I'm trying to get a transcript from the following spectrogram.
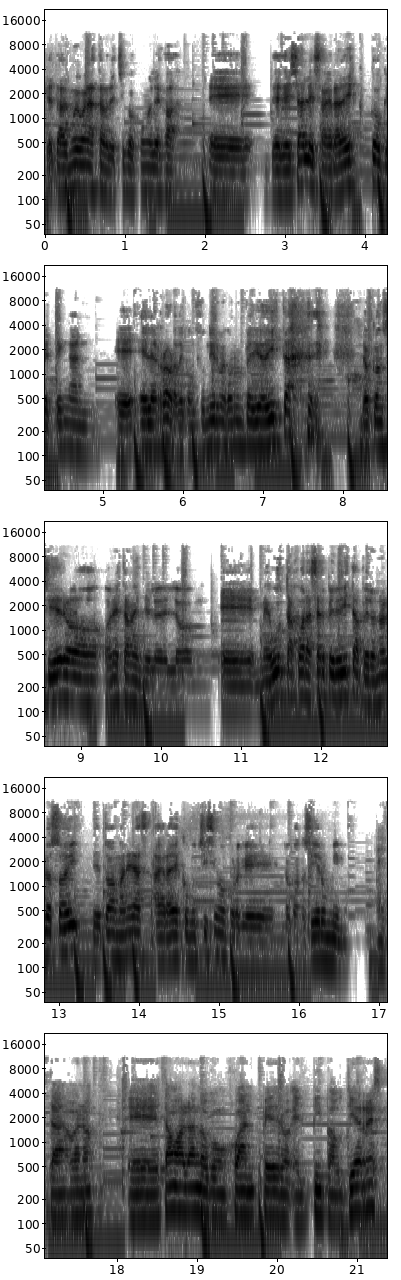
¿Qué tal? Muy buenas tardes, chicos. ¿Cómo les va? Eh, desde ya les agradezco que tengan eh, el error de confundirme con un periodista. lo considero, honestamente, eh, me gusta jugar a ser periodista, pero no lo soy. De todas maneras, agradezco muchísimo porque lo considero un mimo. Está, bueno. Estamos hablando con Juan Pedro El Pipa Gutiérrez,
